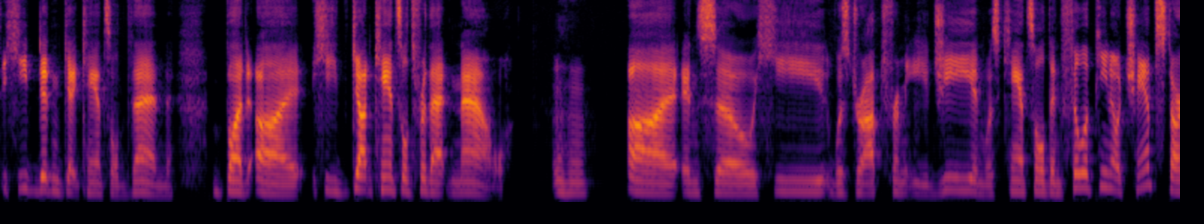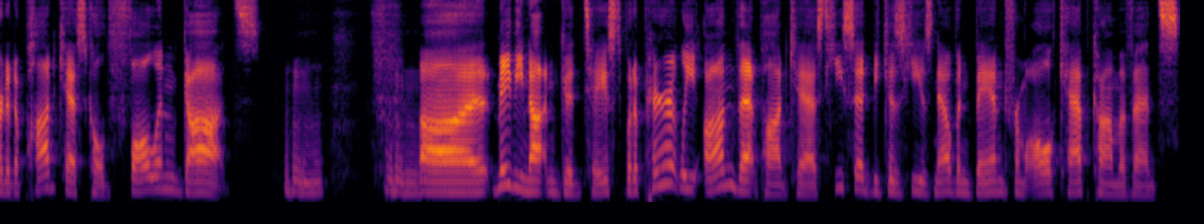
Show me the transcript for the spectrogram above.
he didn't get canceled then, but uh, he got canceled for that now. Mm-hmm. Uh, and so he was dropped from EG and was canceled. And Filipino Champ started a podcast called Fallen Gods. Uh, maybe not in good taste, but apparently on that podcast, he said because he has now been banned from all Capcom events,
